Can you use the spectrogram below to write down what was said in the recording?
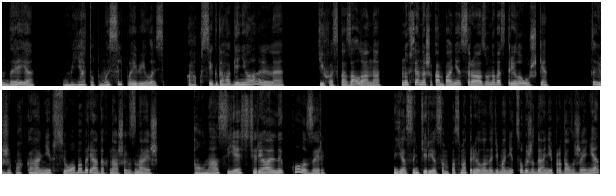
Дея, у меня тут мысль появилась, как всегда гениальная», — тихо сказала она, но вся наша компания сразу навострила ушки. «Ты же пока не все об обрядах наших знаешь, а у нас есть реальный козырь». Я с интересом посмотрела на демоницу в ожидании продолжения,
